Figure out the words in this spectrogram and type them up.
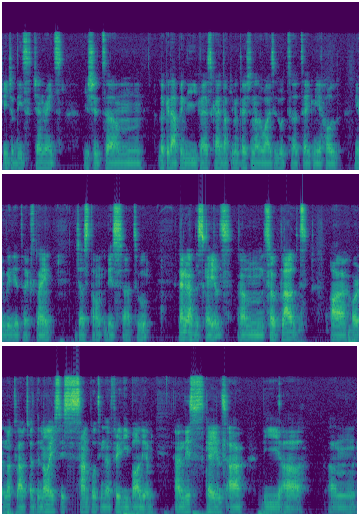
each of these generates, you should um, look it up in the GaiaSky documentation, otherwise it would uh, take me a whole new video to explain just on these uh, two. Then we have the scales. Um, so clouds are, or not clouds, but the noise is sampled in a 3D volume. And these scales are the uh, um,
